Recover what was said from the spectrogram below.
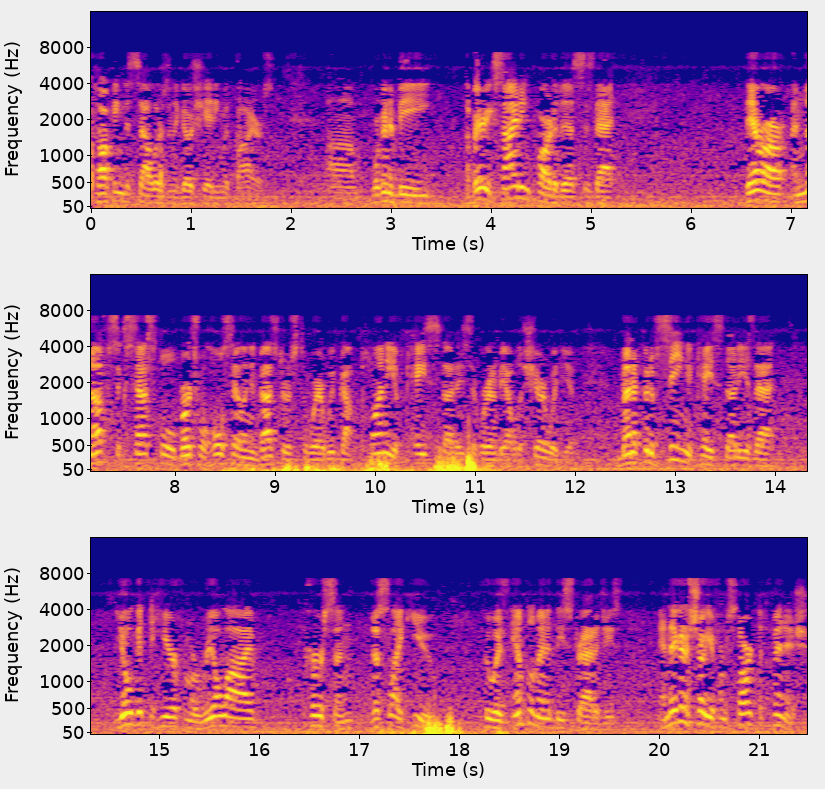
talking to sellers and negotiating with buyers. Um, we're going to be, a very exciting part of this is that there are enough successful virtual wholesaling investors to where we've got plenty of case studies that we're going to be able to share with you. The benefit of seeing a case study is that you'll get to hear from a real live person, just like you, who has implemented these strategies, and they're going to show you from start to finish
